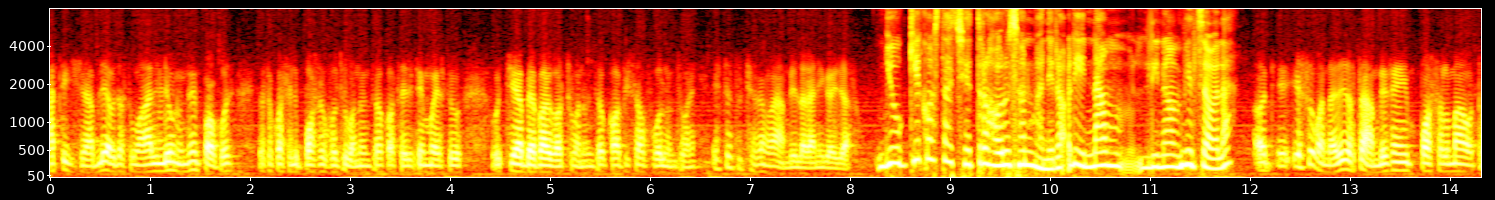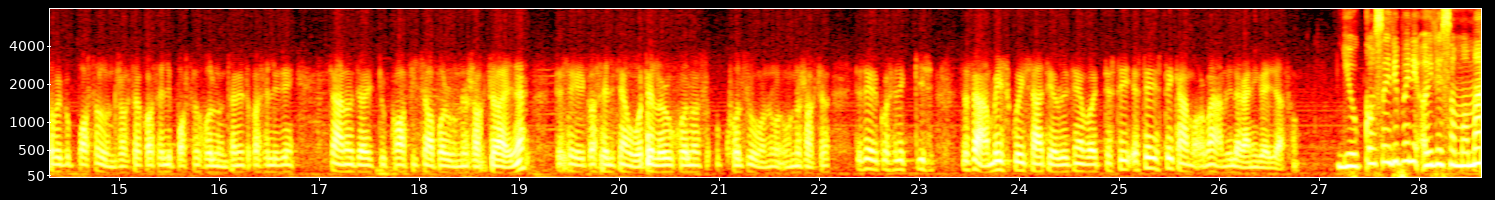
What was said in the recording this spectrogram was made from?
आर्थिक हिसाबले अब जस्तो उहाँले ल्याउनुहुन्छ नि पर्पोज जस्तो कसैले पसल खोल्छु भन्नुहुन्छ कसैले चाहिँ म यस्तो चिया व्यापार गर्छु भन्नुहुन्छ कफी सप खोल्नुहुन्छ भने यस्तो यस्तो क्षेत्रमा हामीले लगानी गरिरहेको यो के कस्ता क्षेत्रहरू छन् भनेर अलि नाम लिन मिल्छ होला? यसो भन्दाखेरि जस्तो हामीले चाहिँ पसलमा तपाईँको पसल हुनसक्छ कसैले पसल खोल्नुहुन्छ नि कसैले चाहिँ सानो चाहिँ त्यो कफी सपहरू हुनसक्छ होइन। त्यसै गरी कसैले चाहिँ होटलहरू खोल्न खोल्छु भन्नु हुनसक्छ। त्यसै गरी कसैले किस जस्तो हाम्रै कोही साथीहरू चाहिँ अब त्यस्तै यस्तै यस्तै कामहरूमा हामीले लगानी गरिरहेको छौँ यो कसैले पनि अहिलेसम्ममा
